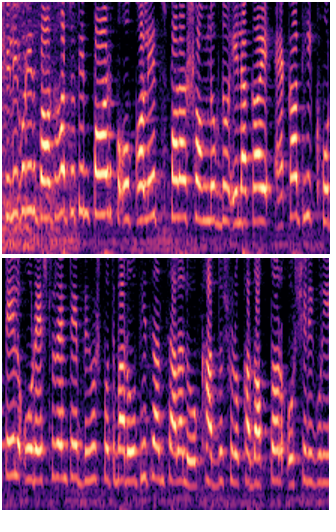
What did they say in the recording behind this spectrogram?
শিলিগুড়ির বাঘা যতীন পার্ক ও কলেজ পাড়া সংলগ্ন এলাকায় একাধিক হোটেল ও রেস্টুরেন্টে বৃহস্পতিবার অভিযান চালালো খাদ্য সুরক্ষা দপ্তর ও শিলিগুড়ি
